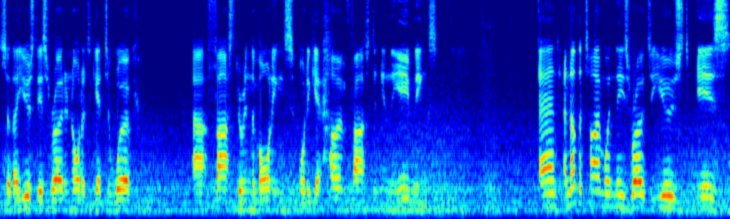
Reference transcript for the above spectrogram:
So they use this road in order to get to work uh, faster in the mornings or to get home faster in the evenings. And another time when these roads are used is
